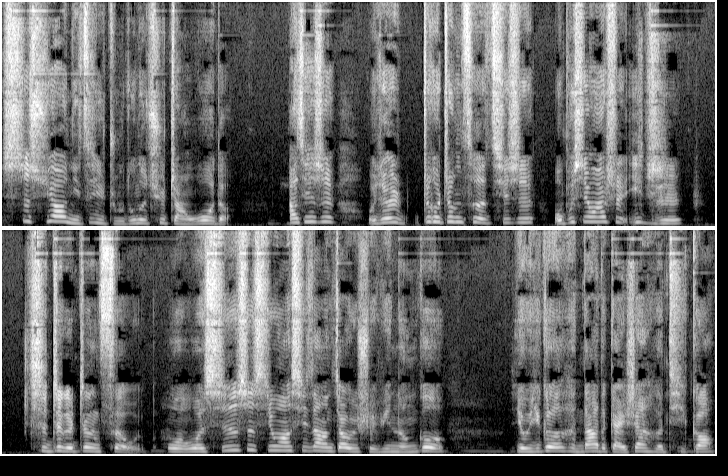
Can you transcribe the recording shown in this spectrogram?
是需要你自己主动的去掌握的，而且是，我觉得这个政策其实我不希望是一直是这个政策，我我我其实是希望西藏教育水平能够有一个很大的改善和提高。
